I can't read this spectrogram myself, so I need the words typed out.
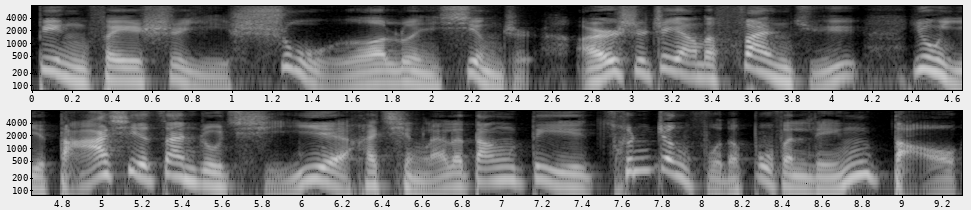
并非是以数额论性质，而是这样的饭局用以答谢赞助企业，还请来了当地村政府的部分领导，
